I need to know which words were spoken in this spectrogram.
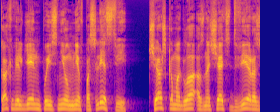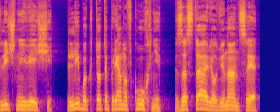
Как Вильгельм пояснил мне впоследствии, чашка могла означать две различные вещи. Либо кто-то прямо в кухне заставил Винанция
